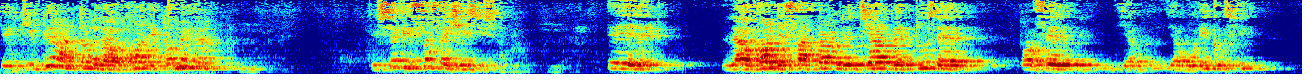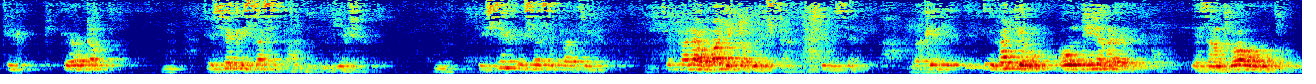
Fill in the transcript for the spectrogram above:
Et tu peux entendre la voix de ton maître. hein. Tu sais que ça, c'est Jésus. ça. Et la voix de Satan, le diable et tous ces pensées dia- diaboliques aussi, tu, tu entends. Tu sais que ça, c'est pas Dieu. Tu sais que ça, c'est pas Dieu? C'est pas la voix de ton maître. Tu le sais. Parce qu'il va te conduire euh, des endroits où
